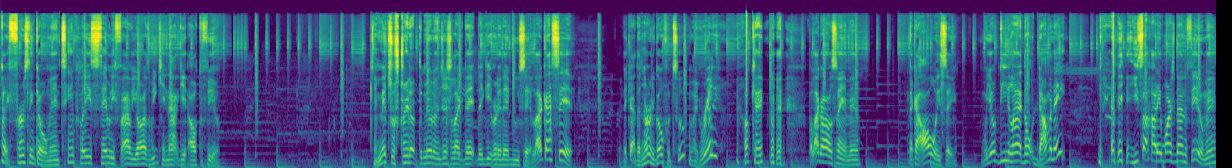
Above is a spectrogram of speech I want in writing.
Hey, first and go, man. 10 plays, 75 yards. We cannot get off the field. And Mitchell straight up the middle, and just like that, they get rid of that goose set. Like I said, they got the nerve to go for two. Like, really? okay. but like I was saying, man, like I always say, when your D line don't dominate, you saw how they marched down the field, man.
